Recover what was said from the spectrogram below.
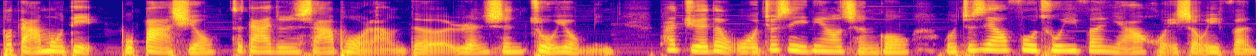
不达目的不罢休，这大概就是杀破狼的人生座右铭。他觉得我就是一定要成功，我就是要付出一分也要回收一分，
